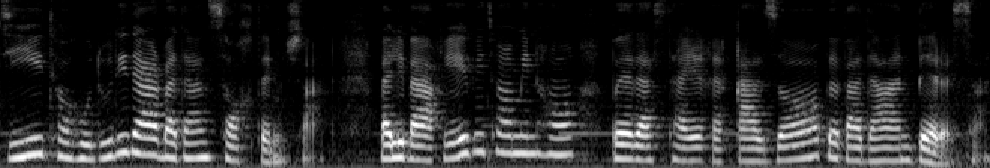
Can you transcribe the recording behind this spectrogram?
D تا حدودی در بدن ساخته میشن. ولی بقیه ویتامین ها باید از طریق غذا به بدن برسن.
